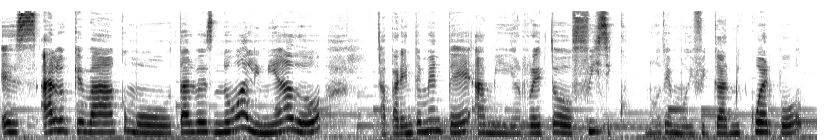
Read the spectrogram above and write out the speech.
es algo que va como tal vez no alineado aparentemente a mi reto físico, ¿no? De modificar mi cuerpo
